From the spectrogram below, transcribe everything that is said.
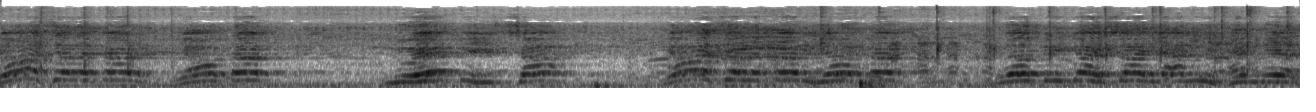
यहाँ से लेकर यहाँ तक लोहे की हिस्सा यहाँ से लेकर यहाँ तक लकड़ी का हिस्सा यानी हैंडल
